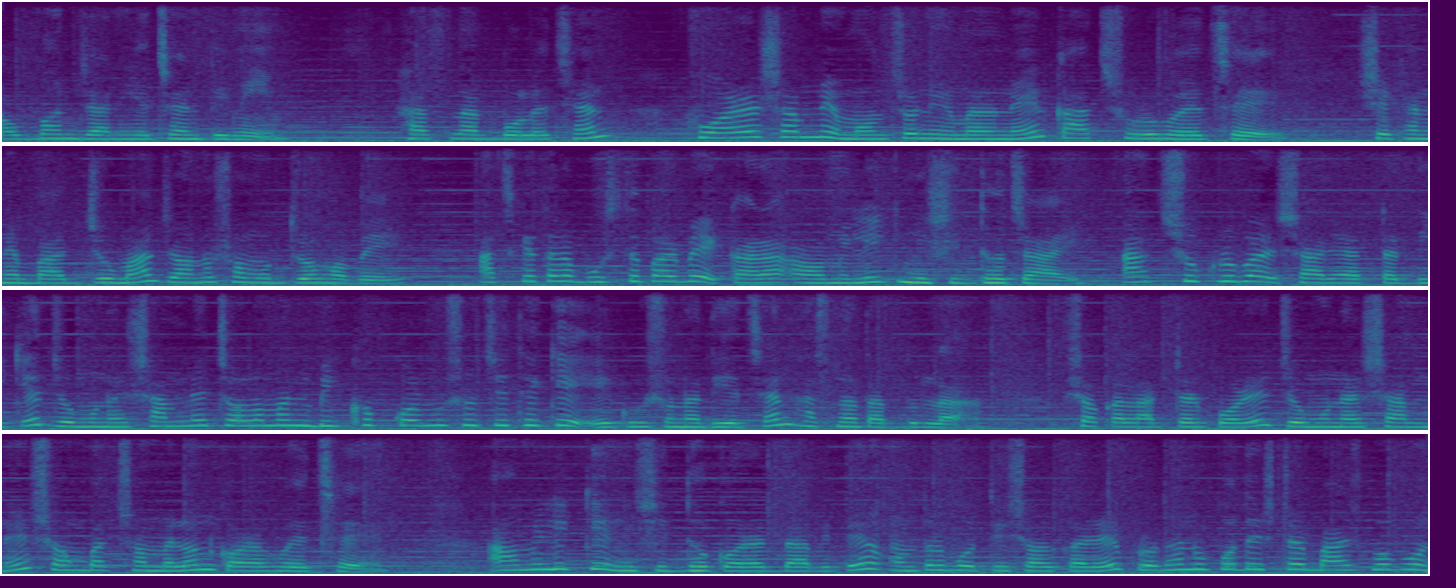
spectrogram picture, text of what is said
আহ্বান জানিয়েছেন তিনি। হাসনাত বলেছেন, ফোয়ারার সামনে মঞ্চ নির্মাণের কাজ শুরু হয়েছে। সেখানে বাদজুমা জনসমুদ্র হবে। আজকে তারা বুঝতে পারবে কারা আওয়ামী লীগ নিষিদ্ধ চায়। আজ শুক্রবার সাড়ে আটটার দিকে যমুনার সামনে চলমান বিক্ষোভ কর্মসূচি থেকে এ ঘোষণা দিয়েছেন হাসনাত আবদুল্লাহ। সকাল আটটার পরে যমুনার সামনে সংবাদ সম্মেলন করা হয়েছে। আওয়ামী লীগকে নিষিদ্ধ করার দাবিতে অন্তর্বর্তী সরকারের প্রধান উপদেষ্টার বাসভবন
